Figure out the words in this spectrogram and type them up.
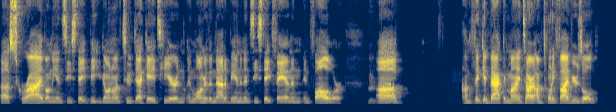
uh, scribe on the NC State beat. You're going on two decades here and, and longer than that of being an NC State fan and, and follower. Uh, I'm thinking back in my entire, I'm 25 years old.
